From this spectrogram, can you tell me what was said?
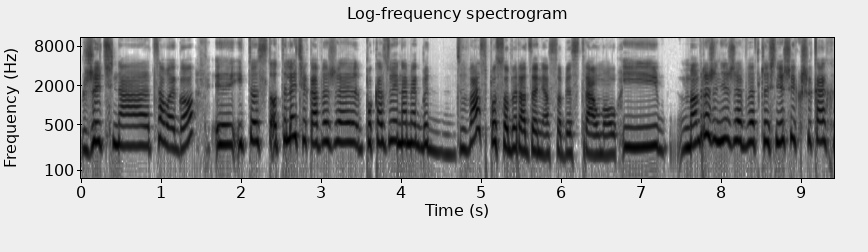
żyć na całego. Y, I to jest o tyle ciekawe, że pokazuje nam jakby dwa sposoby radzenia sobie z traumą. I mam wrażenie, że we wcześniejszych krzykach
